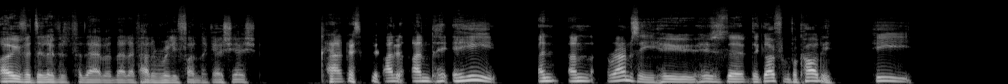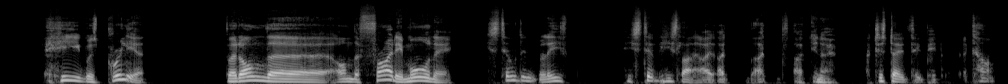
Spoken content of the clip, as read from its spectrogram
Over delivered for them, and then I've had a really fun negotiation. And, and, and he and and Ramsey, who who's the the guy from Bacardi, he he was brilliant. But on the on the Friday morning, he still didn't believe. Me. He still he's like I, I, I you know I just don't think people are going to come.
